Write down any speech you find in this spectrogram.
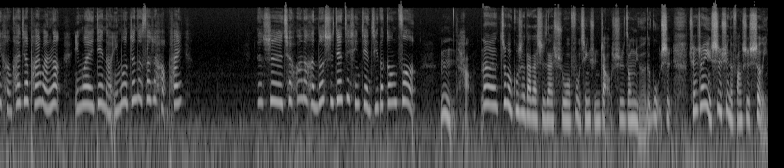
影很快就拍完了，因为电脑荧幕真的算是好拍，但是却花了很多时间进行剪辑的工作。嗯，好，那这个故事大概是在说父亲寻找失踪女儿的故事，全程以视讯的方式摄影，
